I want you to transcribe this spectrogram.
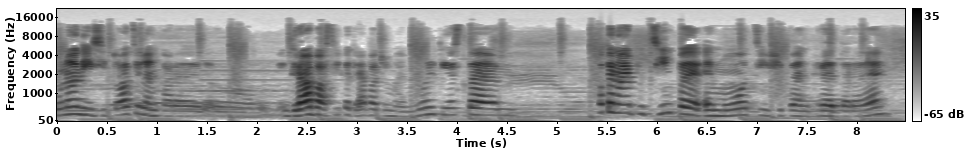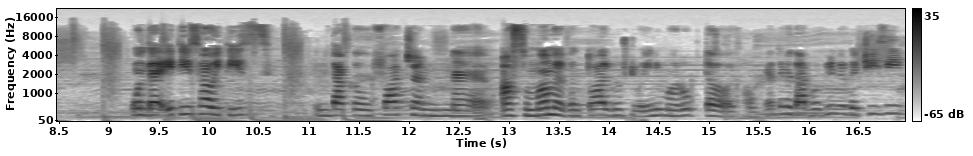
una din situațiile în care uh, graba strică treaba cel mai mult este poate mai puțin pe emoții și pe încredere, unde it is how it is dacă o facem, ne asumăm eventual, nu știu, o inimă ruptă sau încredere, dar vorbim de decizii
